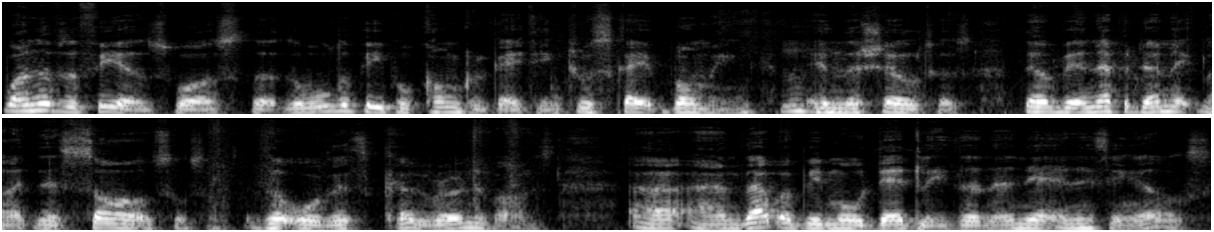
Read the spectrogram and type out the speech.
One of the fears was that all the people congregating to escape bombing mm-hmm. in the shelters, there would be an epidemic like this SARS or, or this coronavirus, uh, and that would be more deadly than any, anything else.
